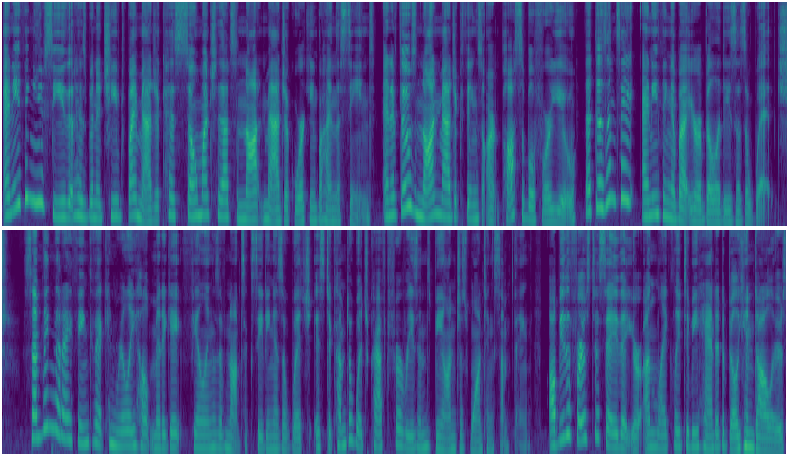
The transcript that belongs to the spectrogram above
Anything you see that has been achieved by magic has so much that's not magic working behind the scenes. And if those non magic things aren't possible for you, that doesn't say anything about your abilities as a witch. Something that I think that can really help mitigate feelings of not succeeding as a witch is to come to witchcraft for reasons beyond just wanting something. I'll be the first to say that you're unlikely to be handed a billion dollars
